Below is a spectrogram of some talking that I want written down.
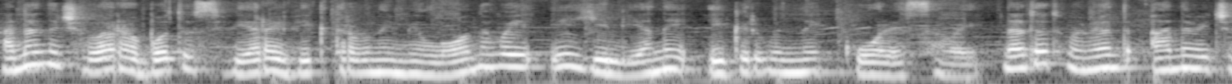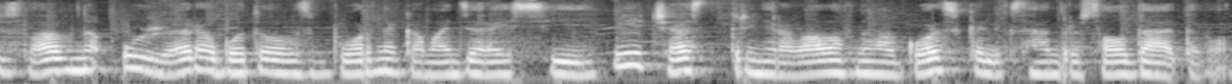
Она начала работу с Верой Викторовной Милоновой и Еленой Игоревной Колесовой. На тот момент Анна Вячеславовна уже работала в сборной команде России и часто тренировала в Новогорске Александру Солдатову.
